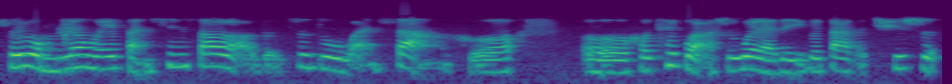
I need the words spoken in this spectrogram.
所以我们认为反性骚扰的制度完善和呃和推广是未来的一个大的趋势。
